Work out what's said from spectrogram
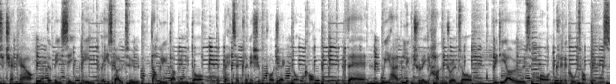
to check out the BCP, please go to www.betterclinicianproject.com. There we have literally hundreds of videos on clinical topics,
